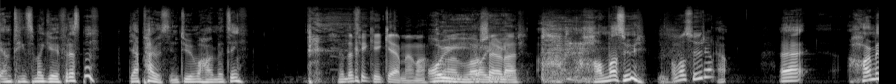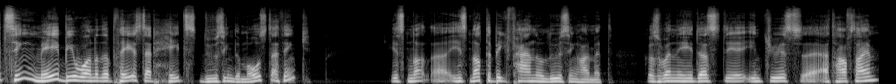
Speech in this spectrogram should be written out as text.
en ting som er gøy, forresten, det er pauseintervjuet med Harmet Singh. Men det fikk ikke jeg med meg. Oi, Hva skjer oi. der? Han var sur. Han var sur, ja. Ja. Uh, Harmet Singh may be one of the players that hates losing the most, I think. He's not, uh, he's not a big fan of losing Harmet. Because when he does the interviews uh, at halftime,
